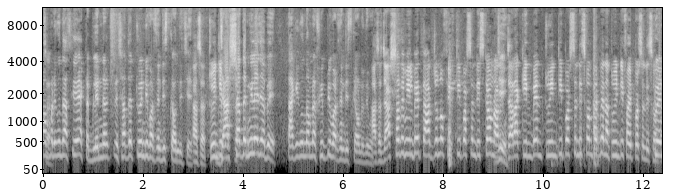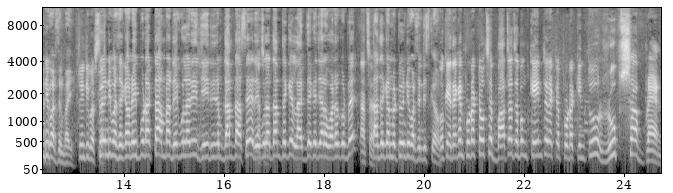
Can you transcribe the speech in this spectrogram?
কোম্পানি কিন্তু আজকে একটা ব্লেন্ডারের সাথে টোয়েন্টি পার্সেন্ট ডিসকাউন্ট দিচ্ছে। আচ্ছা 20% যার সাথে মিলে যাবে তাকে কিন্তু আমরা ফিফটি পার্সেন্ট ডিসকাউন্ট দেবো। আচ্ছা যার সাথে মিলবে তার জন্য 50% ডিসকাউন্ট আর যারা কিনবেন 20% ডিসকাউন্ট থাকবে না 25% ডিসকাউন্ট টোয়েন্টি পার্সেন্ট ভাই। 20% টোয়েন্টি পার্সেন্ট কারণ এই প্রোডাক্টটা আমরা রেগুলারই যে দামটা আছে রেগুলার দাম থেকে লাইভ দেখে যারা অর্ডার করবে আচ্ছা। তাদেরকে আমরা টোয়েন্টি পার্সেন্ট ডিসকাউন্ট ওকে দেখেন প্রোডাক্টটা হচ্ছে বাজাজ এবং কেন্টের একটা প্রোডাক্ট কিন্তু রূপসা ব্র্যান্ড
